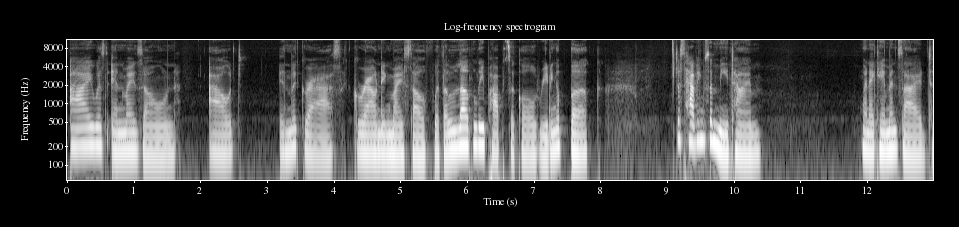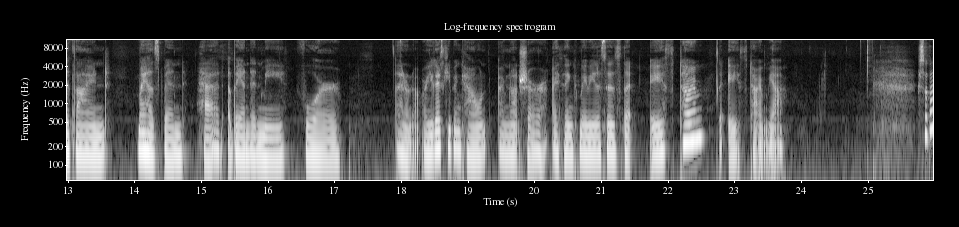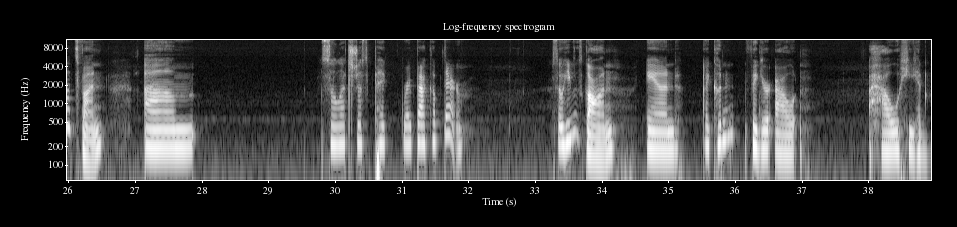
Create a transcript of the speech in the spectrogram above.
I was in my zone, out in the grass, grounding myself with a lovely popsicle, reading a book, just having some me time. When I came inside to find my husband had abandoned me for, I don't know, are you guys keeping count? I'm not sure. I think maybe this is the eighth time. The eighth time, yeah. So that's fun. Um, so let's just pick right back up there. So he was gone, and I couldn't figure out how he had,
